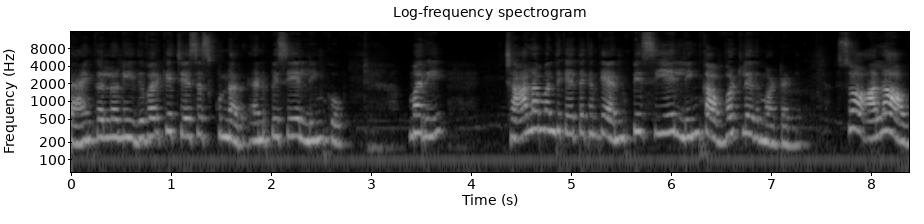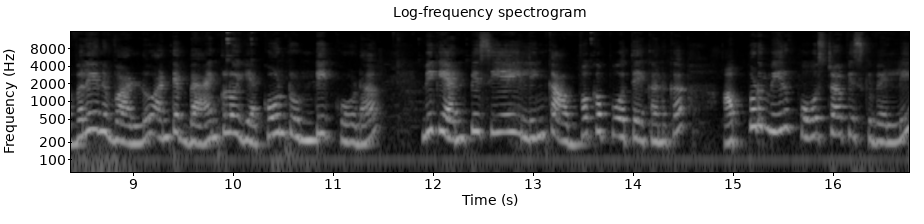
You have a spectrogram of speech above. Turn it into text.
బ్యాంకుల్లోని ఇదివరకే చేసేసుకున్నారు ఎన్పిసిఏ లింకు. మరి చాలామందికి అయితే కనుక ఎన్పిసిఏ లింక్ అవ్వట్లేదు మాట అండి. సో అలా అవ్వలేని వాళ్ళు అంటే బ్యాంకులో అకౌంట్ ఉండి కూడా మీకు ఎన్పిసిఐ లింక్ అవ్వకపోతే కనుక అప్పుడు మీరు పోస్ట్ ఆఫీస్కి వెళ్ళి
